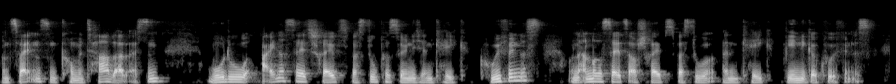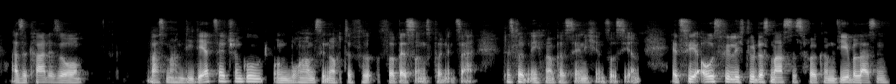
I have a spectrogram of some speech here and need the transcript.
und zweitens einen Kommentar da lassen, wo du einerseits schreibst, was du persönlich an Cake cool findest und andererseits auch schreibst, was du an Cake weniger cool findest. Also gerade so was machen die derzeit schon gut und wo haben sie noch das Verbesserungspotenzial. Das würde mich mal persönlich interessieren. Jetzt wie ausführlich du das machst, ist vollkommen dir überlassen.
